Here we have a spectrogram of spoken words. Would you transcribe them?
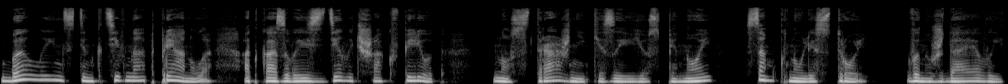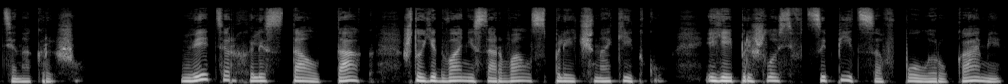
Белла инстинктивно отпрянула, отказываясь сделать шаг вперед, но стражники за ее спиной сомкнули строй вынуждая выйти на крышу. Ветер хлестал так, что едва не сорвал с плеч накидку, и ей пришлось вцепиться в полы руками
